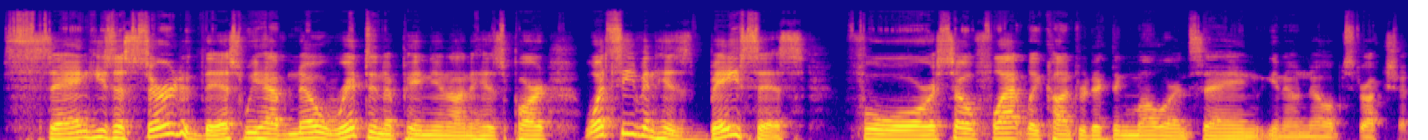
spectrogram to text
saying? He's asserted this. We have no written opinion on his part. What's even his basis for so flatly contradicting Mueller and saying, you know, no obstruction?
